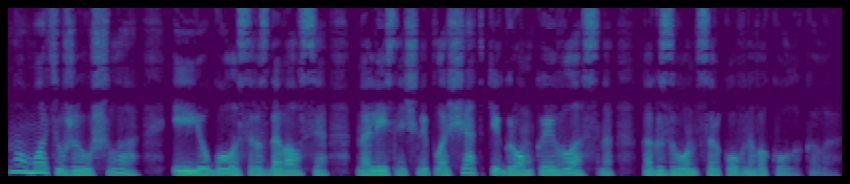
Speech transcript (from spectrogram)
Но мать уже ушла, и ее голос раздавался на лестничной площадке громко и властно, как звон церковного колокола.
